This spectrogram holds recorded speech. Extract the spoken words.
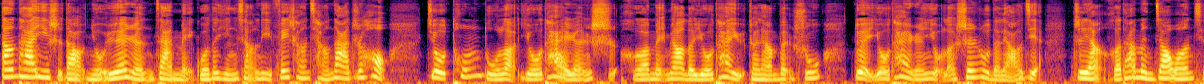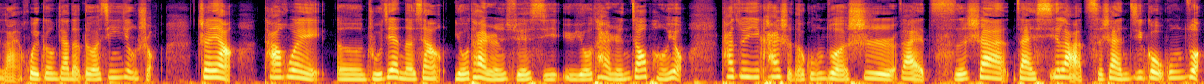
当他意识到纽约人在美国的影响力非常强大之后，就通读了《犹太人史》和《美妙的犹太语》这两本书，对犹太人有了深入的了解，这样和他们交往起来会更加的得心应手。这样他会嗯逐渐的向犹太人学习，与犹太人交朋友。他最一开始的工作是在慈善，在希腊慈善机构工作，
